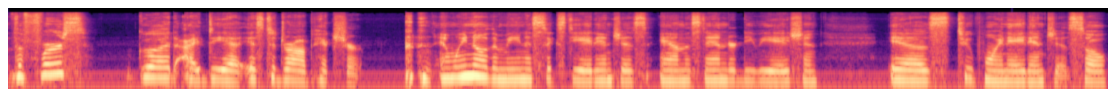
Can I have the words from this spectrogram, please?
the first good idea is to draw a picture. and we know the mean is 68 inches and the standard deviation is 2.8 inches. So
